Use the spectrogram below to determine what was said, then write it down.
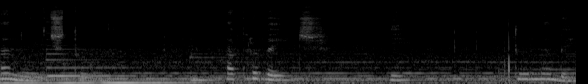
a noite toda. Aproveite e durma bem.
